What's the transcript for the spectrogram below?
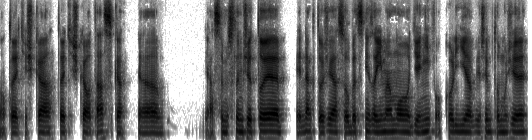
No to je těžká, to je těžká otázka. Já, já si myslím, že to je jednak to, že já se obecně zajímám o dění v okolí a věřím tomu, že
